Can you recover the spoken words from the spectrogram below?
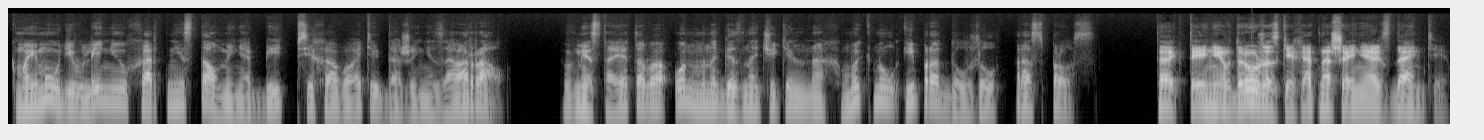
К моему удивлению, Харт не стал меня бить, психовать и даже не заорал. Вместо этого он многозначительно хмыкнул и продолжил расспрос. «Так ты не в дружеских отношениях с Данти?»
